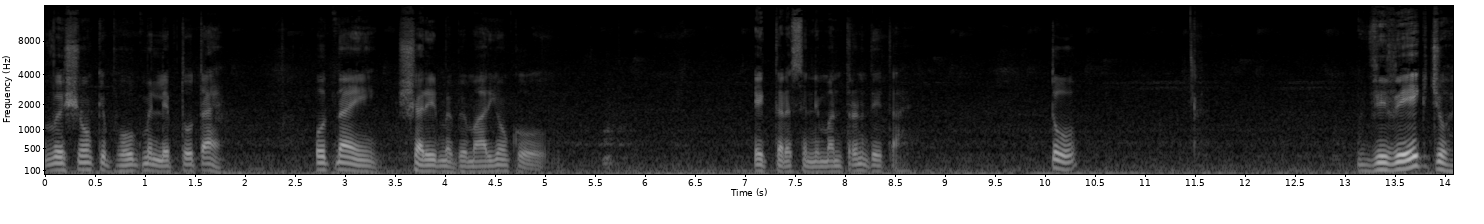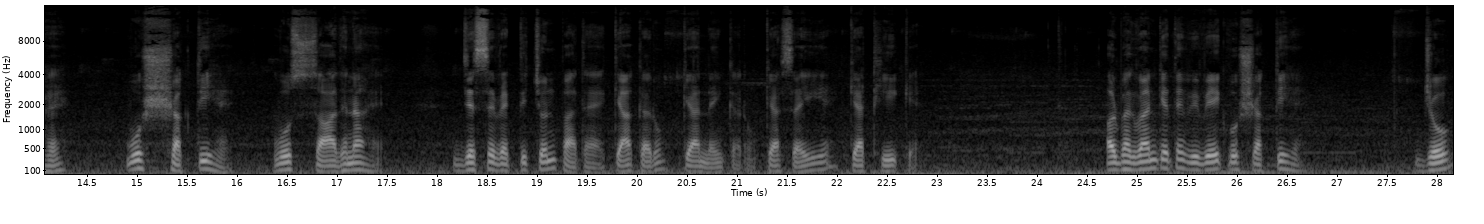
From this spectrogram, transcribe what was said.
विषयों के भोग में लिप्त होता है उतना ही शरीर में बीमारियों को एक तरह से निमंत्रण देता है। तो विवेक जो है, वो शक्ति है, वो साधना है, जिससे व्यक्ति चुन पाता है क्या करूँ, क्या नहीं करूँ, क्या सही है, क्या ठीक है। और भगवान कहते हैं, विवेक वो शक्ति है, जो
